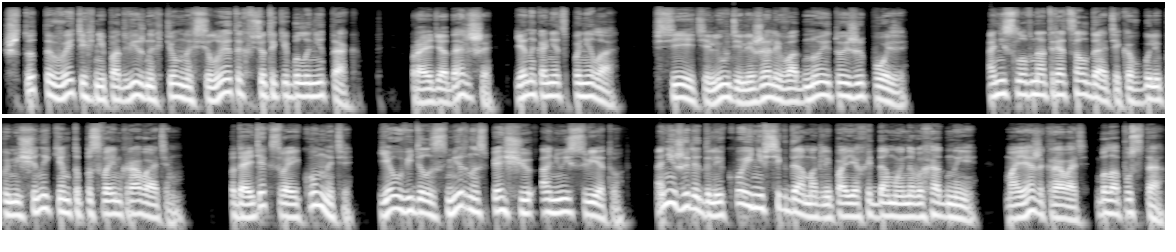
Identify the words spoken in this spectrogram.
что-то в этих неподвижных темных силуэтах все-таки было не так. Пройдя дальше, я наконец поняла. Все эти люди лежали в одной и той же позе, они, словно отряд солдатиков, были помещены кем-то по своим кроватям. Подойдя к своей комнате, я увидела смирно спящую Аню и Свету. Они жили далеко и не всегда могли поехать домой на выходные. Моя же кровать была пуста.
